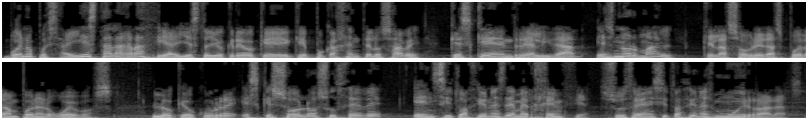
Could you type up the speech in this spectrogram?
Bueno, pues ahí está la gracia, y esto yo creo que, que, poca gente lo sabe, que es que en realidad es normal que las obreras puedan poner huevos. Lo que ocurre es que solo sucede en situaciones de emergencia, sucede en situaciones muy raras.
